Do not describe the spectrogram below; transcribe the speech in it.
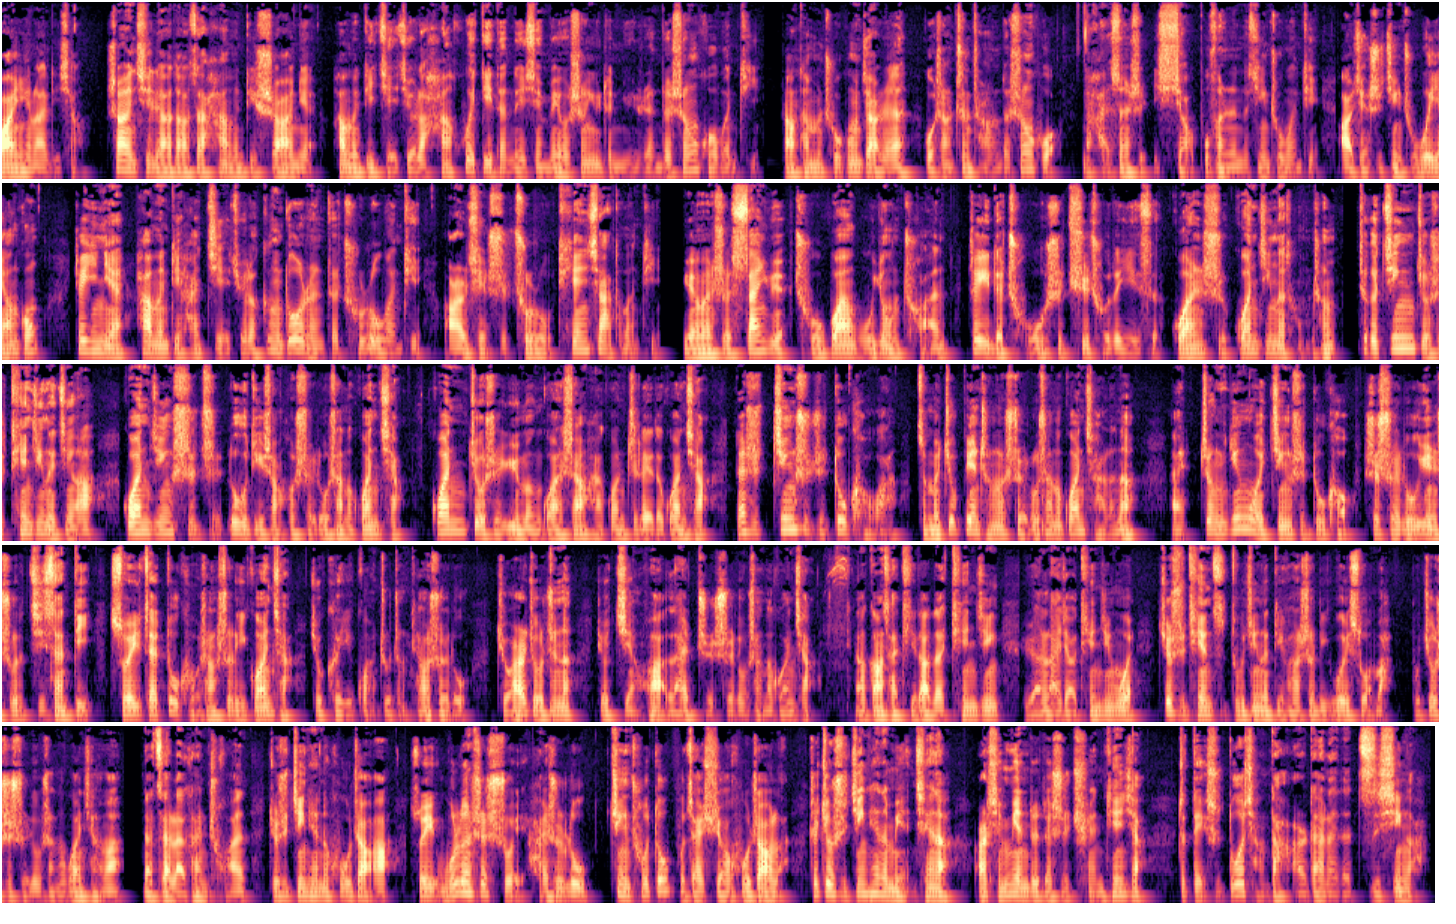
欢迎来理想。上一期聊到，在汉文帝十二年，汉文帝解决了汉惠帝的那些没有生育的女人的生活问题，让他们出宫嫁人，过上正常人的生活。那还算是一小部分人的进出问题，而且是进出未央宫。这一年，汉文帝还解决了更多人的出入问题，而且是出入天下的问题。原文是三月除官无用船，这里的除是去除的意思，官是官京的统称。这个京就是天津的津啊，官京是指陆地上和水路上的关卡，关就是玉门关、山海关之类的关卡，但是京是指渡口啊，怎么就变成了水路上的关卡了呢？哎，正因为京是渡口，是水路运输的集散地，所以在渡口上设立关卡，就可以管住整条水路。久而久之呢，就简化来指水路上的关卡。那刚才提到的天津，原来叫天津卫，就是天子渡京的地方设立卫所嘛，不就是水路上的关卡吗？那再来看船，就是今天的护照啊。所以无论是水还是路，进出都不再需要护照了，这就是今天的免签啊。而且面对的是全天下，这得是多强大而带来的自信啊！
